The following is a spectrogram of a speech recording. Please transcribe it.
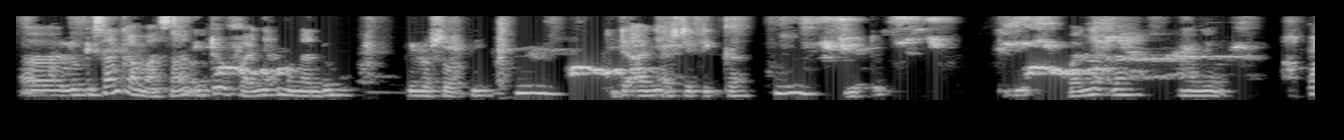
eh, lukisan kamasan itu banyak mengandung filosofi Hmm. tidak hanya estetika Hmm. gitu jadi banyak lah apa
